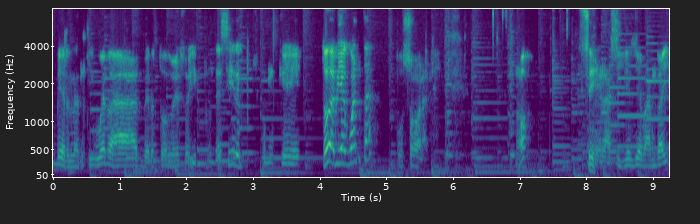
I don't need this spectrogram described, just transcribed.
ver la antigüedad, ver todo eso y pues decir, pues como que todavía aguanta, pues órale, ¿no? Sí. Te la sigues llevando ahí.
